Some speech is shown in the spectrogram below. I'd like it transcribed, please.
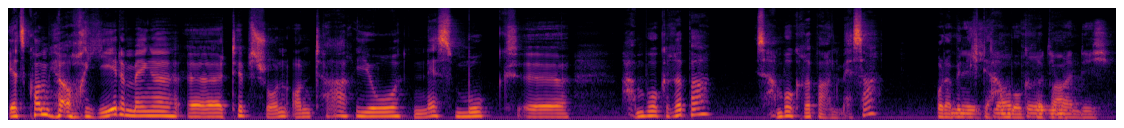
jetzt kommen hier auch jede Menge äh, Tipps schon. Ontario, Nesmuk, äh, Hamburg Ripper. Ist Hamburg Ripper ein Messer? Oder bin Nee, ich der äh, Ripper? Die meinen dich.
